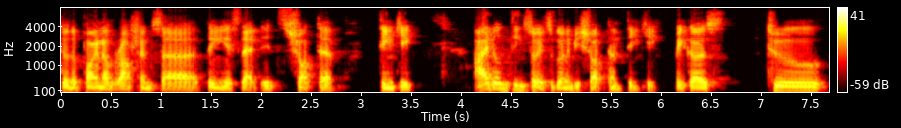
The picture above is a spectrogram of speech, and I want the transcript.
to the point of Raushan's uh, thing is that it's short term thinking. I don't think so. It's going to be short term thinking because to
